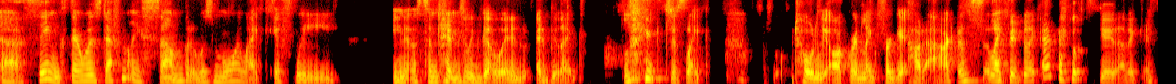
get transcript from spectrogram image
uh, think. There was definitely some, but it was more like if we, you know, sometimes we'd go in and I'd be like, like just like totally awkward, like forget how to act. And so like they'd be like, okay, let's do that again.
